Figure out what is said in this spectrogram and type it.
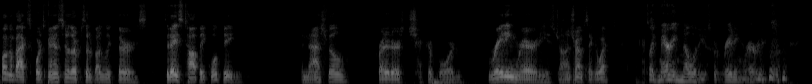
Welcome back, sports fans, to another episode of Ugly Thirds. Today's topic will be the Nashville Predators checkerboard rating rarities. John and Trump, take it away. It's like Merrie Melodies, but rating rarities.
